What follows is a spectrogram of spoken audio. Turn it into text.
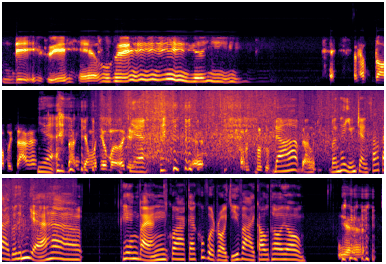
để Huế héo Huế hát một đoạn buổi sáng á Dạ. sáng dòng nó chưa mở chị Dạ. Đó, bạn, bạn thấy những tràng pháo tay của thính giả ha. Khen bạn qua ca khúc vừa rồi chỉ vài câu thôi không? dạ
